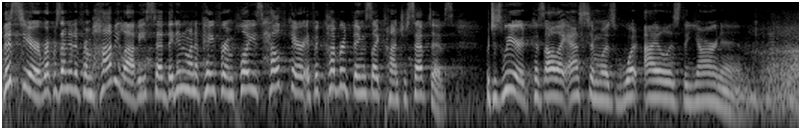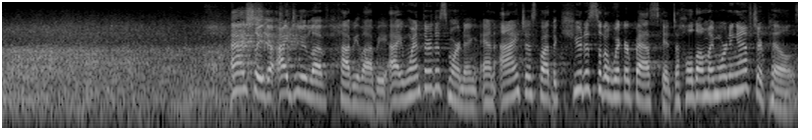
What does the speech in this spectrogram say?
This year, a representative from Hobby Lobby said they didn't want to pay for employees' health care if it covered things like contraceptives, which is weird because all I asked him was, What aisle is the yarn in? Actually, though, I do love Hobby Lobby. I went there this morning and I just bought the cutest little wicker basket to hold all my morning after pills.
